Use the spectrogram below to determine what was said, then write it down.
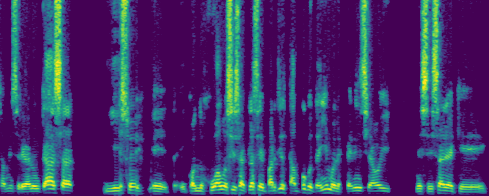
también se le ganó en casa. Y eso es, cuando jugamos esa clase de partidos tampoco teníamos la experiencia hoy necesaria que,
